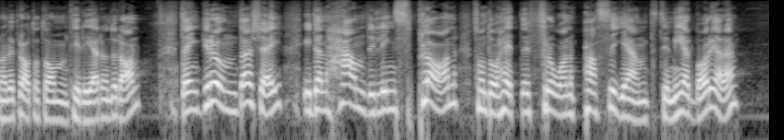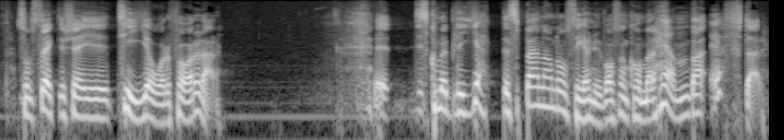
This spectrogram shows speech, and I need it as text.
har vi pratat om tidigare under dagen. Den grundar sig i den handlingsplan som då hette Från patient till medborgare. Som sträckte sig tio år före där. Eh, det kommer bli jättespännande att se nu vad som kommer hända efter.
